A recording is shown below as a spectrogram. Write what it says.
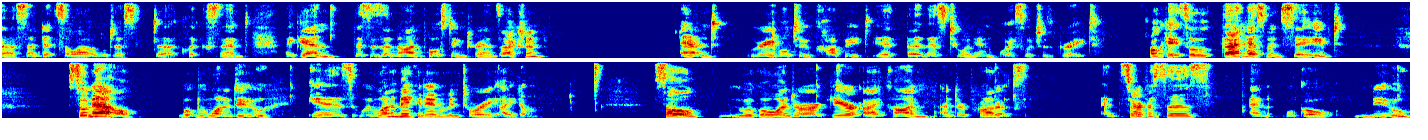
uh, send it, so I will just uh, click send. Again, this is a non-posting transaction, and we're able to copy it this to an invoice, which is great. Okay, so that has been saved. So now what we want to do is we want to make an inventory item. So we will go under our gear icon, under products and services, and we'll go new.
